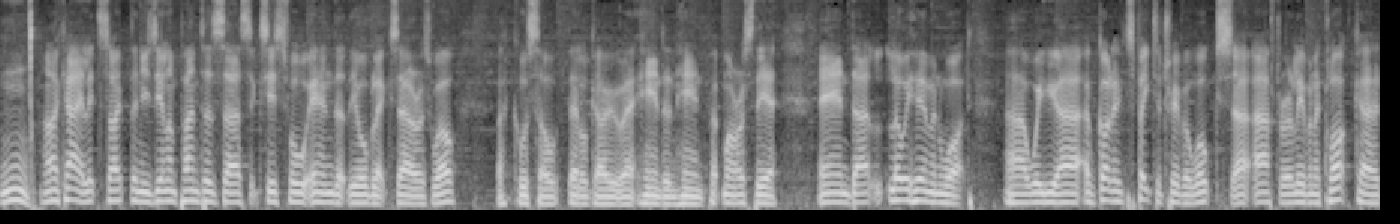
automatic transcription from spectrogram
Mm, okay, let's hope the New Zealand punters are successful and that the All Blacks are as well. Of course, that'll go uh, hand in hand. Pip Morris there and uh, Louis Herman Watt. Uh, we uh, have got to speak to Trevor Wilkes uh, after 11 o'clock, uh,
